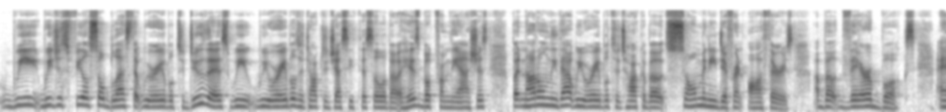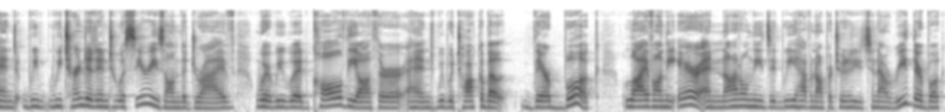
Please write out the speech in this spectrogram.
we we just feel so blessed that we were able to do this. We we were able to talk to Jesse Thistle about his book From the Ashes, but not only that, we were able to talk about so many different authors, about their books, and we we turned it into a series on the drive where we would call the author and we would talk about their book live on the air. And not only did we have an opportunity to now read their book,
